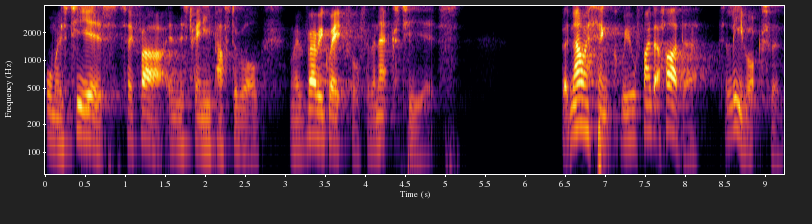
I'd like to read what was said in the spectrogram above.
almost two years so far in this trainee pastor role, and we're very grateful for the next two years. But now I think we will find it harder to leave Oxford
